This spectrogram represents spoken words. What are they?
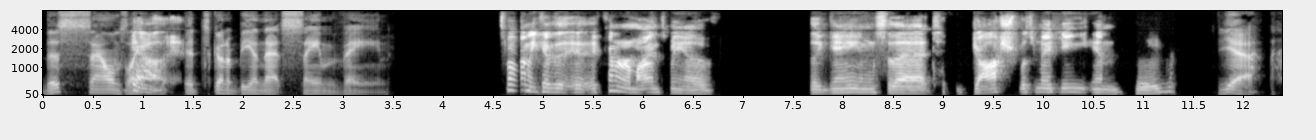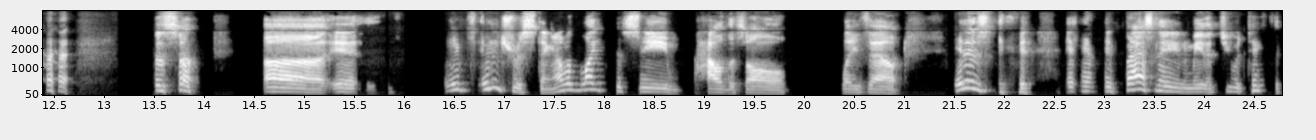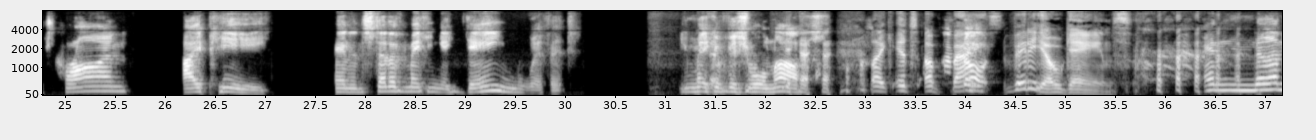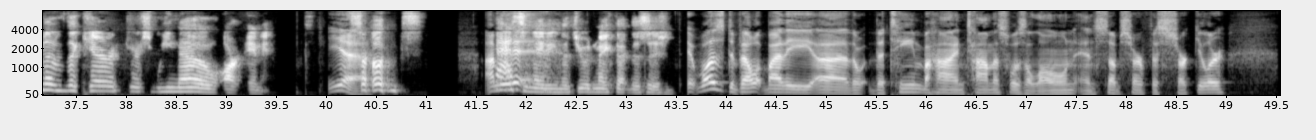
This sounds like yeah. it's going to be in that same vein. It's funny because it, it kind of reminds me of the games that Josh was making in Big. Yeah. so, uh, it it's interesting. I would like to see how this all plays out it is it, it, it's fascinating to me that you would take the Tron IP and instead of making a game with it, you make a visual novel. Yeah. Like it's about video games. and none of the characters we know are in it. Yeah. So it's I mean, fascinating it, that you would make that decision. It was developed by the, uh, the the team behind Thomas Was Alone and Subsurface Circular.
